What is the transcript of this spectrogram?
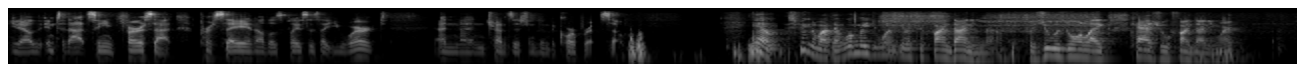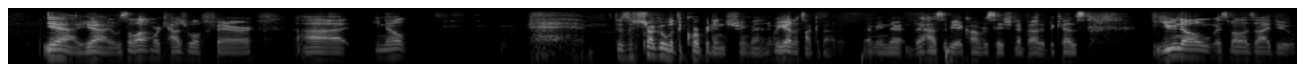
you know into that scene first at per se and all those places that you worked, and then transitioned into corporate. So. Yeah. Speaking about that, what made you want to get into fine dining now? Because you was doing like casual fine dining, right? Yeah, yeah, it was a lot more casual fare. Uh, you know, there's a struggle with the corporate industry, man. We got to talk about it. I mean, there there has to be a conversation about it because you know as well as I do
